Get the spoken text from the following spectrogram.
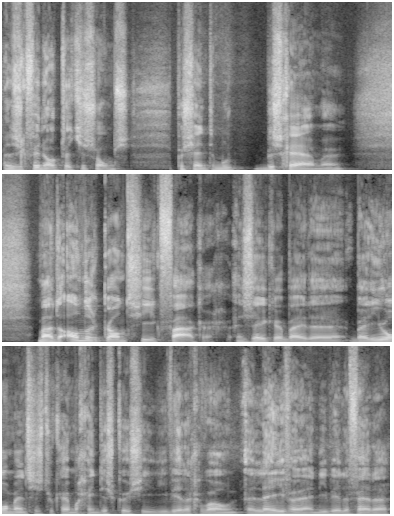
Dus ik vind ook dat je soms patiënten moet beschermen. Maar de andere kant zie ik vaker. En zeker bij de, bij de jonge mensen is het natuurlijk helemaal geen discussie. Die willen gewoon eh, leven en die willen verder.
